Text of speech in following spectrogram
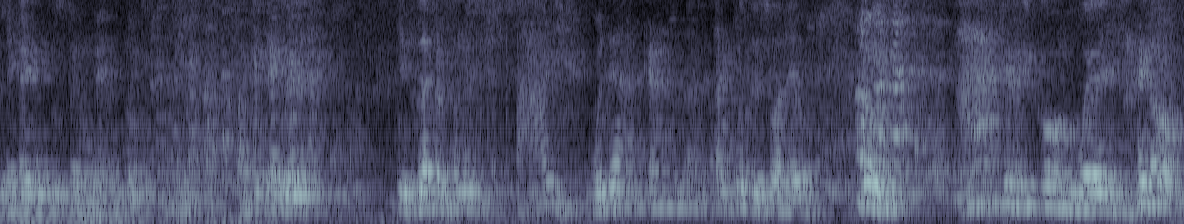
le caigan tus feromonas, ¿no? para que te huela. Y entonces la persona, ay, huele acá, a tacos de suadero. No, ah, qué rico hueles, ¿no?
